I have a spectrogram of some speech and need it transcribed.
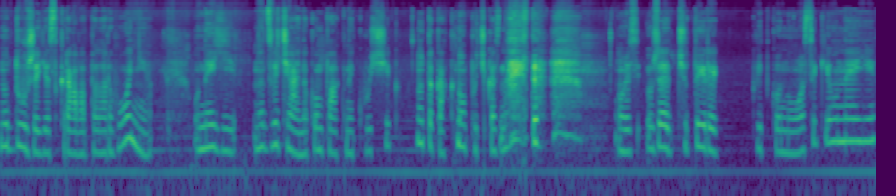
Ну, дуже яскрава пеларгонія. У неї надзвичайно компактний кущик. Ну, така кнопочка, знаєте. Ось уже чотири квітконосики у неї.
